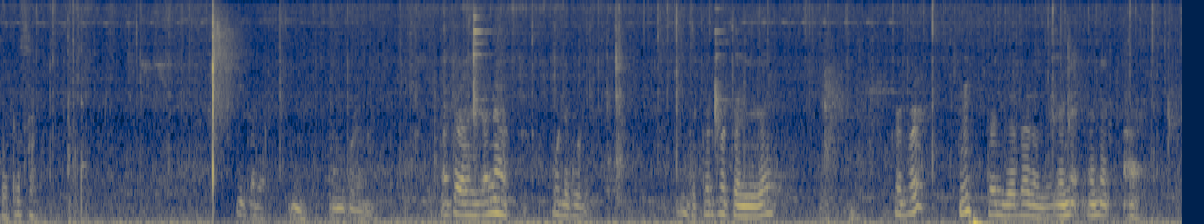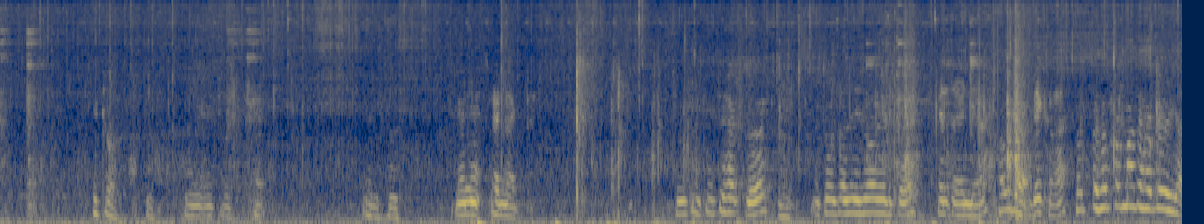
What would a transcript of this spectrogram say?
ಕೊಟ್ಟರೆ ಸರ್. ಈ ಕಡೆ. ಹ್ಞೂ ಹಂಗೆ ಕೊಡಿ. ಮತ್ತು ಎಣ್ಣೆ ಹಾಕಿ ಕೊಡಲಿ ಕೊಡಿ ಅಂತ ಕರ್ಪೆ ತಂದೀಗ ಕರ್ಪೆ ಹ್ಞೂ ತಂದೆ ಬೇಡ ಅಂದ್ರೆ ಎಣ್ಣೆ ಎಣ್ಣೆ ಹಾಂ ಇಟ್ಟು ಹಂಗೆ ಇಟ್ಬಿಟ್ಟು ಹ್ಞೂ ಹ್ಞೂ ಎಣ್ಣೆ ಎಣ್ಣೆ ಹಾಕ್ತೆ ಚುಟ್ಟಿ ಚುಟ್ಟಿ ಹಾಕು ಮತ್ತು ತಂದು ಇವಾಗ ಇಡ್ತೆ ಎಂತ ಎಣ್ಣೆ ಹೌದಾ ಬೇಕಾ ಸ್ವಲ್ಪ ಸ್ವಲ್ಪ ಮಾತ್ರ ಹಾಕೋದು ಈಗ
